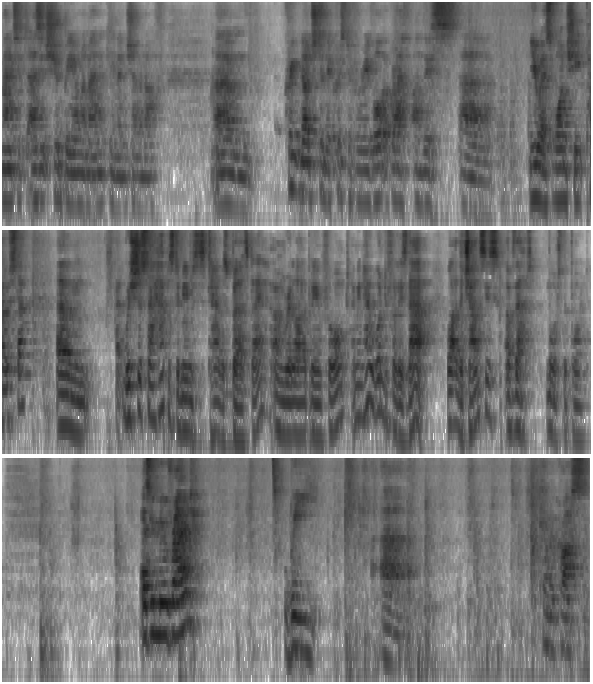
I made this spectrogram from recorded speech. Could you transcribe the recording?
mounted as it should be on a mannequin and shown off. Um, quick nudge to the Christopher Reeve autograph on this uh, US one sheet poster, um, which just so happens to be Mrs. Tower's birthday. I'm reliably informed. I mean, how wonderful is that? What are the chances of that? More to the point. As we move round, we uh, come across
